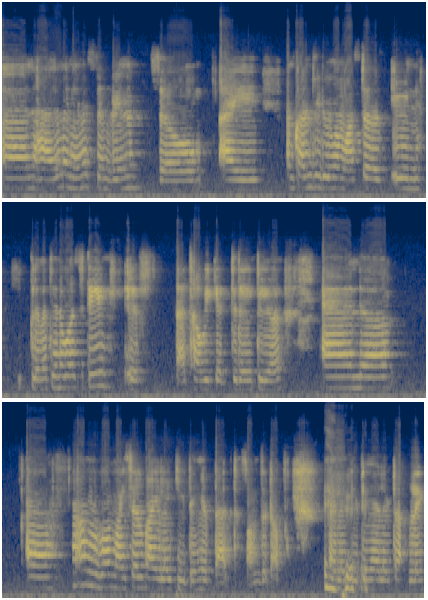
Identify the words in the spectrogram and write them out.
And hi, my name is Simran. So I am currently doing my master's in Plymouth University, if that's how we get today to here. And uh, uh, about myself, I like eating, if that sums it up. I like eating, I like traveling,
